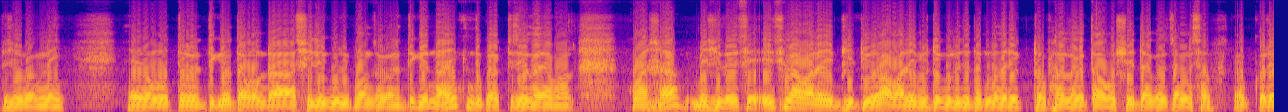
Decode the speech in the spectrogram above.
বেশিরভাগ নেই এবং উত্তরের দিকেও তেমনটা শিলিগুড়ি, পঞ্চগড়ের দিকে নাই, কিন্তু কয়েকটি জেলায় আবার কুয়াশা বেশি রয়েছে। এই ছিল আমার এই ভিডিও। আমার এই ভিডিওগুলো যদি আপনাদের একটু ভালো লাগে, তো অবশ্যই দয়া করে চ্যানেল সাবস্ক্রাইব করে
